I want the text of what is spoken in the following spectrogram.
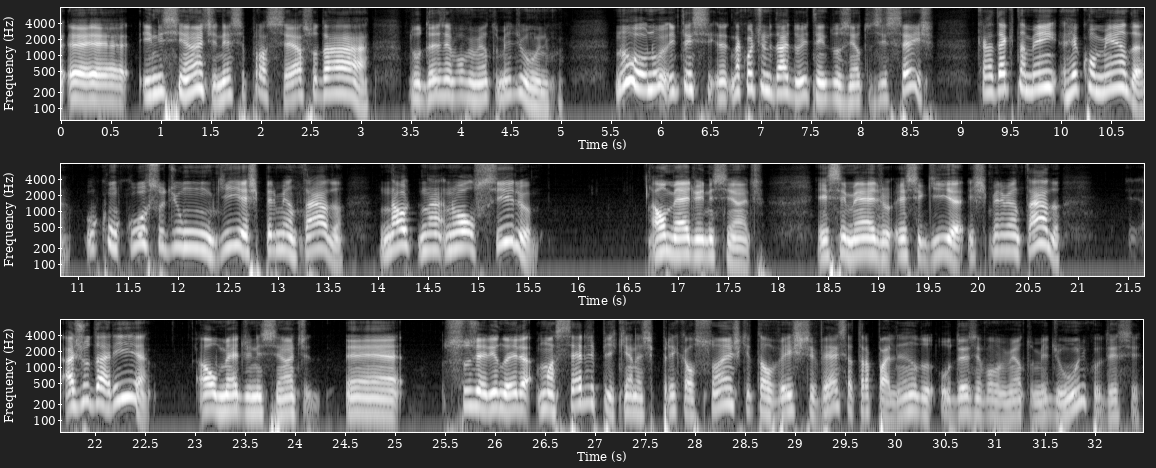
é, iniciante nesse processo da, do desenvolvimento mediúnico. No, no na continuidade do item 206, Kardec também recomenda o concurso de um guia experimentado na, na, no auxílio ao médio iniciante. Esse médio, esse guia experimentado ajudaria ao médio iniciante, é, sugerindo a ele uma série de pequenas precauções que talvez estivesse atrapalhando o desenvolvimento mediúnico desse,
